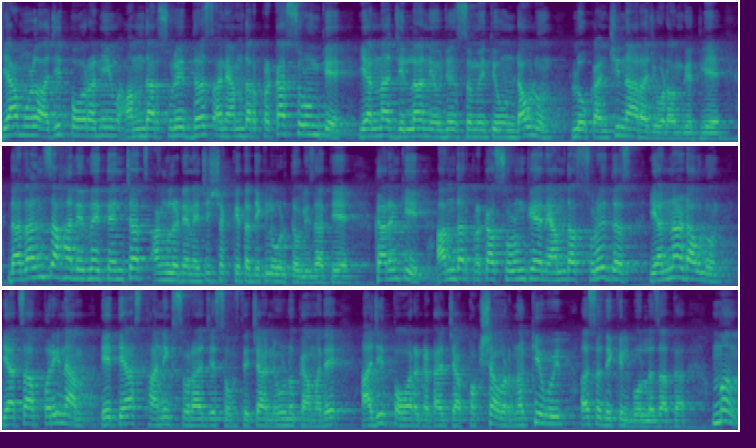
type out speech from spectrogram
यामुळे अजित पवारांनी आमदार सुरेश धस आणि आमदार प्रकाश सोळंके यांना जिल्हा नियोजन समितीहून डावलून लोकांची नाराजी ओढावून घेतली आहे. दादांचा हा निर्णय त्यांच्याच अंगलट येण्याची शक्यता देखील वर्तवली जाते. कारण की आमदार प्रकाश सोळंके आणि आमदार सुरेदस यांना डावलून याचा परिणाम येत्या स्थानिक स्वराज्य संस्थेच्या निवडणुकामध्ये अजित पवार गटाच्या पक्षावर नक्की होईल असं देखील बोललं जातं. मग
